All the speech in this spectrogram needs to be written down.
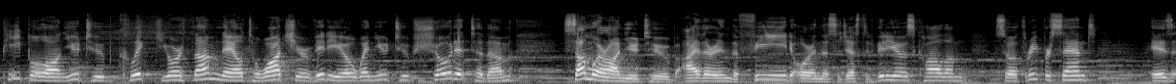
people on YouTube clicked your thumbnail to watch your video when YouTube showed it to them somewhere on YouTube, either in the feed or in the suggested videos column. So 3% is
